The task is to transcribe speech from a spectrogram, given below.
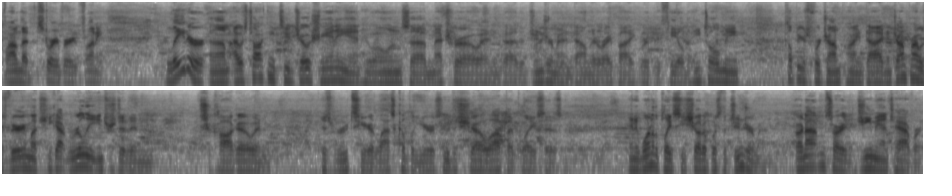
found that story very funny. Later, um, I was talking to Joe Shanahan, who owns uh, Metro and uh, the Gingerman down there right by Wrigley Field, and he told me a couple years before John Prine died, and John Prine was very much, he got really interested in Chicago and his roots here the last couple years. He would just show up at places, and one of the places he showed up was the Gingerman, or not, I'm sorry, the G-Man Tavern,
